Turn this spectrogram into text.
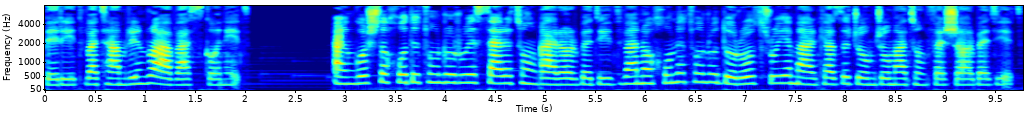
برید و تمرین رو عوض کنید. انگشت خودتون رو روی سرتون قرار بدید و ناخونتون رو درست روی مرکز جمجمتون فشار بدید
